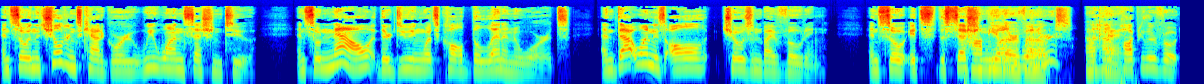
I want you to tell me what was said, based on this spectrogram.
and so in the children's category, we won session two, and so now they're doing what's called the Lennon Awards, and that one is all chosen by voting, and so it's the session Popular one winner, vote. uh-huh, popular vote.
